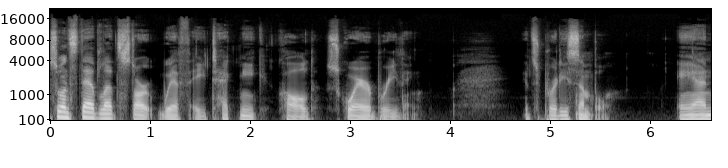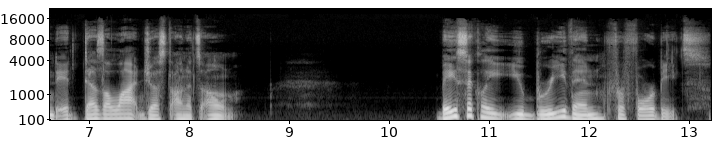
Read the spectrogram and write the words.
So instead, let's start with a technique called square breathing. It's pretty simple, and it does a lot just on its own. Basically, you breathe in for four beats,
